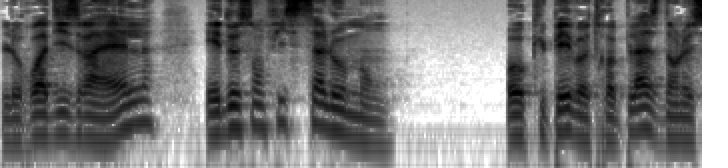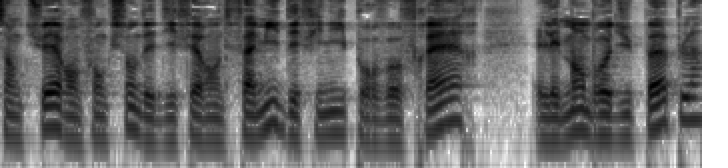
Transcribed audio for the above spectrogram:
le roi d'Israël, et de son fils Salomon. Occupez votre place dans le sanctuaire en fonction des différentes familles définies pour vos frères, les membres du peuple,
